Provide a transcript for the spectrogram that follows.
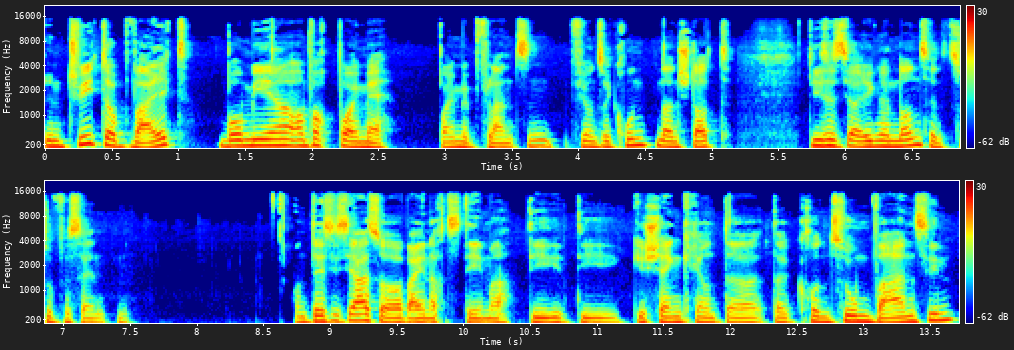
ein Treetop-Wald, wo wir einfach Bäume, Bäume pflanzen für unsere Kunden, anstatt dieses Jahr irgendeinen Nonsens zu versenden. Und das ist ja auch so ein Weihnachtsthema, die, die Geschenke und der, der Konsumwahnsinn,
